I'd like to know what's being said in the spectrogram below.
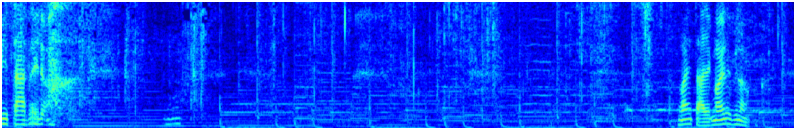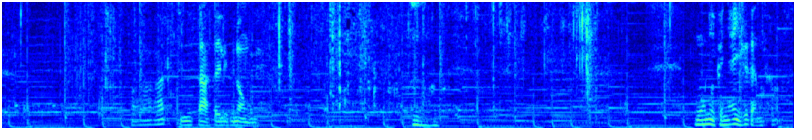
มีตาได้แล้วไล่ตาจากน้อยเลยพี่น้องปัดกินตาใส่เลยพี่น้องหมดเลยมูนี่ก็ใหญ่คือกันครับ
